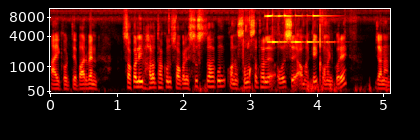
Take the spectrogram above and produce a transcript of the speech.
আয় করতে পারবেন। সকলেই ভালো থাকুন সকলে সুস্থ থাকুন কোনো সমস্যা থাকলে অবশ্যই আমাকে কমেন্ট করে জানান।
